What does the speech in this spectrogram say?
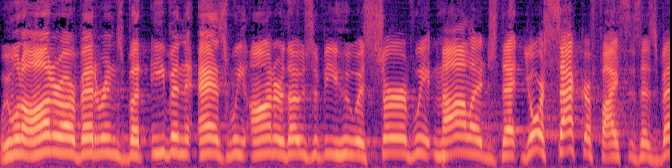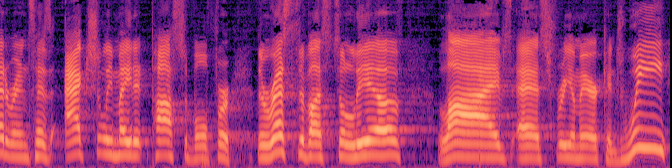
We want to honor our veterans, but even as we honor those of you who have served, we acknowledge that your sacrifices as veterans has actually made it possible for the rest of us to live lives as free Americans. We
